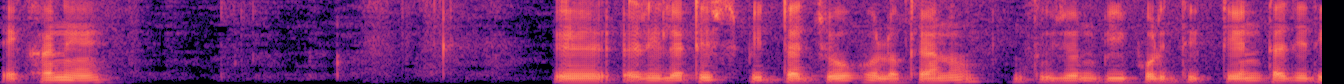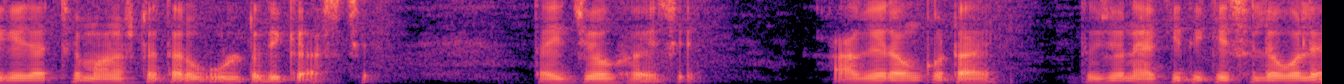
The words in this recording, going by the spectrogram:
এখানে রিলেটিভ স্পিডটা যোগ হলো কেন? দুজন বিপরীত দিক ট্রেনটা যেদিকে যাচ্ছে, মানুষটা তার উল্টো দিকে আসছে। তাই যোগ হয়েছে। আগের অঙ্কটায় দুজন একই দিকে ছিল বলে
